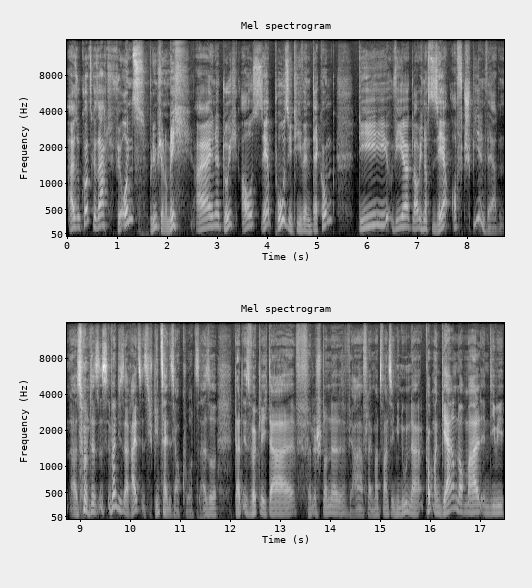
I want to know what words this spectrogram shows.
Also kurz gesagt, für uns, Blümchen und mich, eine durchaus sehr positive Entdeckung, die wir, glaube ich, noch sehr oft spielen werden. Also, das ist immer dieser Reiz. Die Spielzeit ist ja auch kurz. Also, das ist wirklich da Viertelstunde, ja, vielleicht mal 20 Minuten. Da kommt man gern noch mal in die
